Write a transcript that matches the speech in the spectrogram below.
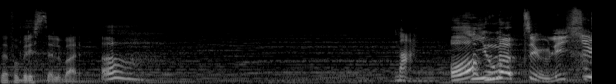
det får briste eller bære. Nei. Og Naturlig 20!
